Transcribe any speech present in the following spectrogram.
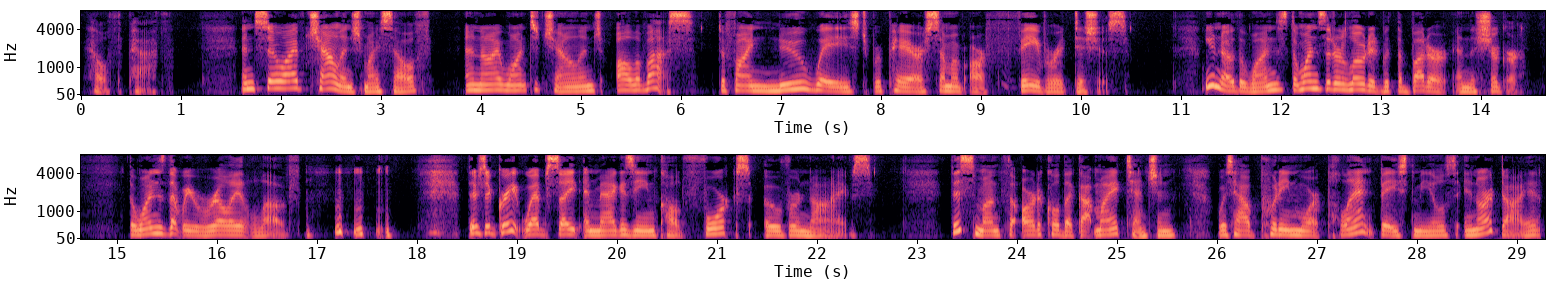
health path. And so I've challenged myself, and I want to challenge all of us to find new ways to prepare some of our favorite dishes. You know the ones, the ones that are loaded with the butter and the sugar, the ones that we really love. There's a great website and magazine called Forks Over Knives. This month, the article that got my attention was how putting more plant based meals in our diet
